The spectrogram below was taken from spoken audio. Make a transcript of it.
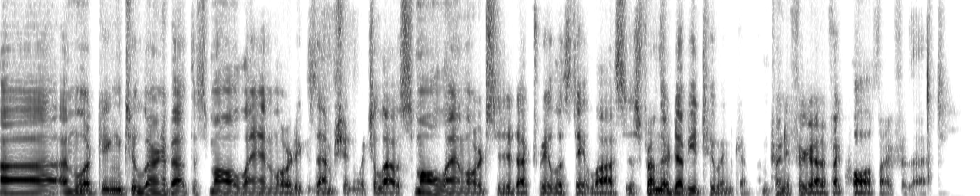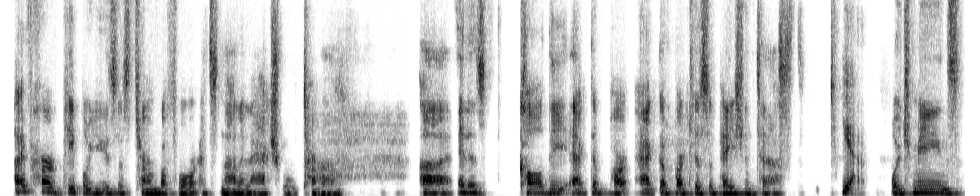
Uh, I'm looking to learn about the small landlord exemption, which allows small landlords to deduct real estate losses from their W 2 income. I'm trying to figure out if I qualify for that. I've heard people use this term before. It's not an actual term. Uh, it is called the active, par- active participation test. Yeah. Which means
